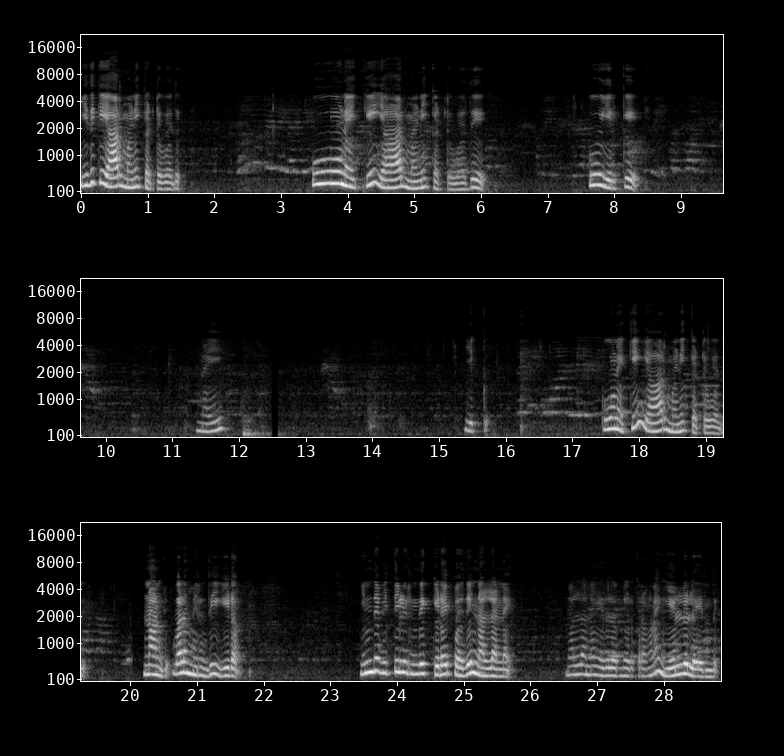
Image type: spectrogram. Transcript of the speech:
இதுக்கு யார் மணி கட்டுவது? பூனைக்கு யார் மணி கட்டுவது? பூ இருக்கு நை இக்கு. பூனைக்கு யார் மணி கட்டுவது? நான்கு. வளமிருந்து இடம். இந்த வித்திலிருந்து கிடைப்பது நல்லெண்ணெய். நல்லெண்ணெய் எதுலேருந்து எடுக்கிறாங்கன்னா எள்ளுல இருந்து.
